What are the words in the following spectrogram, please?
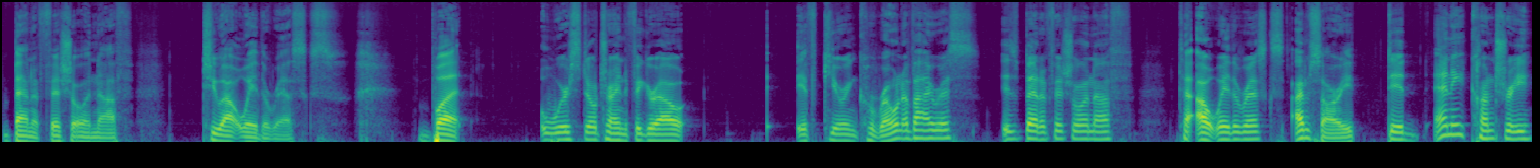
beneficial enough to outweigh the risks. But we're still trying to figure out if curing coronavirus is beneficial enough to outweigh the risks. I'm sorry. Did any country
